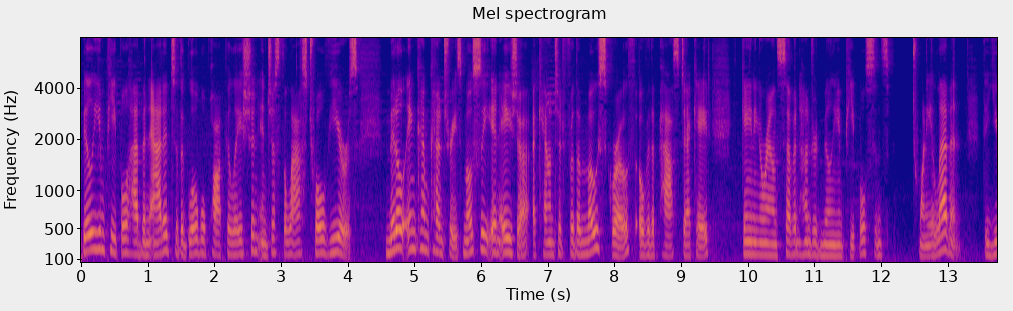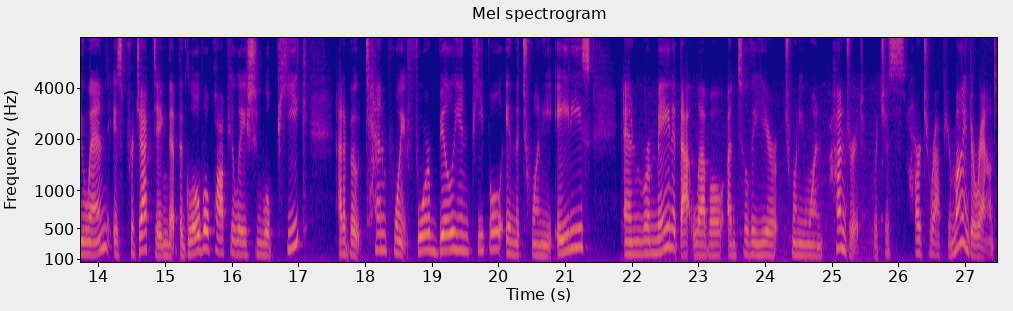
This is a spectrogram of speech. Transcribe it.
billion people have been added to the global population in just the last 12 years. Middle income countries, mostly in Asia, accounted for the most growth over the past decade, gaining around 700 million people since 2011. The UN is projecting that the global population will peak at about 10.4 billion people in the 2080s and remain at that level until the year 2100, which is hard to wrap your mind around.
